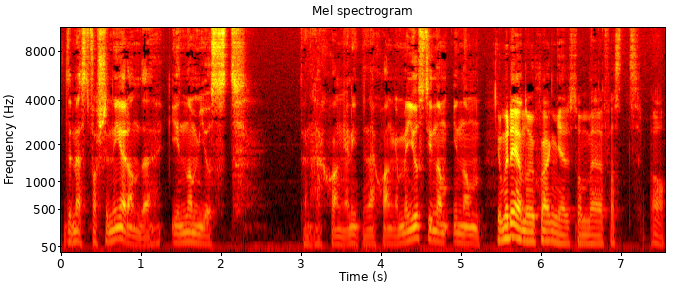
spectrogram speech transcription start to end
det mest fascinerande inom just den här genren, inte den här genren, men just inom, inom, Jo men det är ändå en genre som är fast, ja.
